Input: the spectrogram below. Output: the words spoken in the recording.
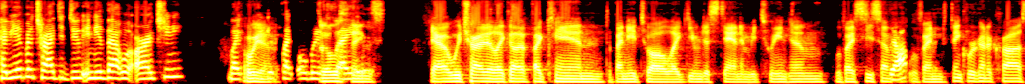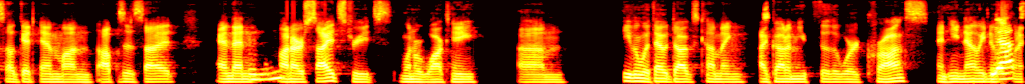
Have you ever tried to do any of that with Archie? Like, Oh yeah, like those overexcited? things. Yeah, we try to like uh, if I can, if I need to, I'll like even just stand in between him. If I see something, Yeah. if I think we're gonna cross, I'll get him on the opposite side. And then Mhm. on our side streets when we're walking, um, even without dogs coming, I got him used to the word cross, and he now he knows when I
